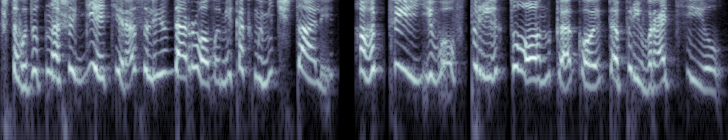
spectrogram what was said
чтобы тут наши дети росли здоровыми, как мы мечтали а ты его в притон какой-то превратил!»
